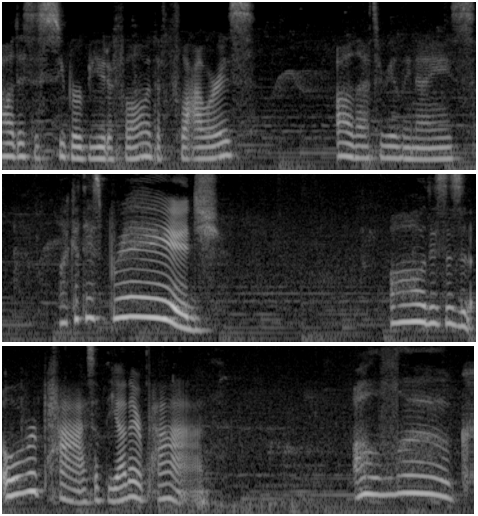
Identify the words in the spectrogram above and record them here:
Oh, this is super beautiful with the flowers. Oh, that's really nice. Look at this bridge. Oh, this is an overpass of the other path. Oh, look.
